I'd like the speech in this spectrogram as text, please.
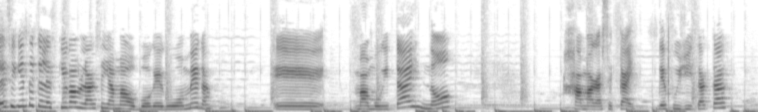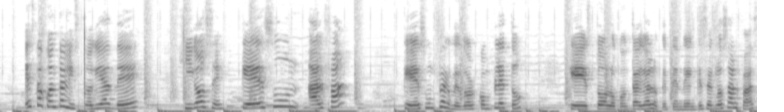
El siguiente que les quiero hablar se llama Oboreru Omega. Eh, no Hamarasekai de Fujita K. Esta cuenta la historia de Hirose, que es un alfa, que es un perdedor completo, que es todo lo contrario a lo que tendrían que ser los alfas,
